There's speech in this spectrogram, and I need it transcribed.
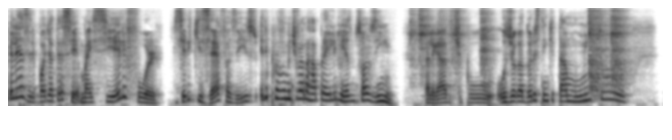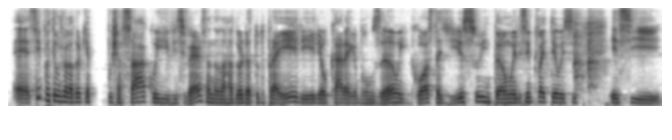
Beleza, ele pode até ser, mas se ele for se ele quiser fazer isso, ele provavelmente vai narrar para ele mesmo, sozinho. Tá ligado? Tipo, os jogadores têm que estar tá muito. É, sempre vai ter um jogador que é puxa-saco e vice-versa, né? o narrador dá tudo para ele, ele é o cara bonzão e gosta disso, então ele sempre vai ter esse, esse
